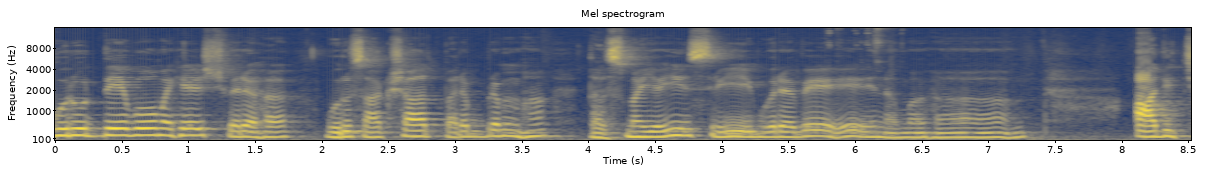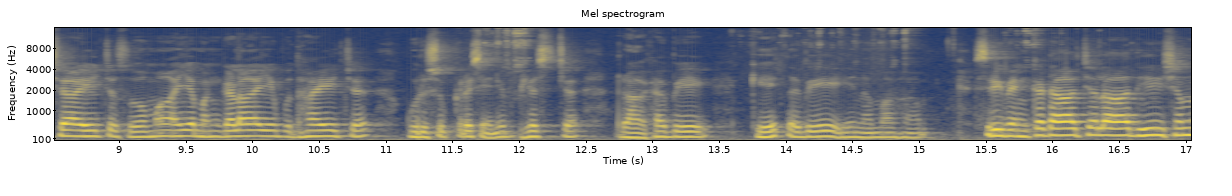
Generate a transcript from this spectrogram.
గురుర్దేవో మహేశ్వర గురు సాక్షాత్ పరబ్రహ్మ తస్మయై శ్రీ గురవే నమ. ఆదిత్యాయ చ సోమాయ మంగళాయ బుధాయ చ గురుశుక్రశనిభ్యశ్చ రాఘవే కేతవే నమ. శ్రీ వెంకటాచలాధీశం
